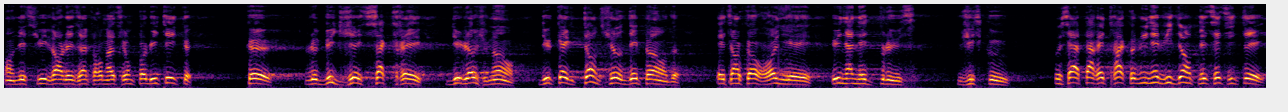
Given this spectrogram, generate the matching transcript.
en suivant les informations politiques que le budget sacré du logement, duquel tant de choses dépendent, est encore rogné une année de plus. Jusqu'où où ça apparaîtra comme une évidente nécessité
